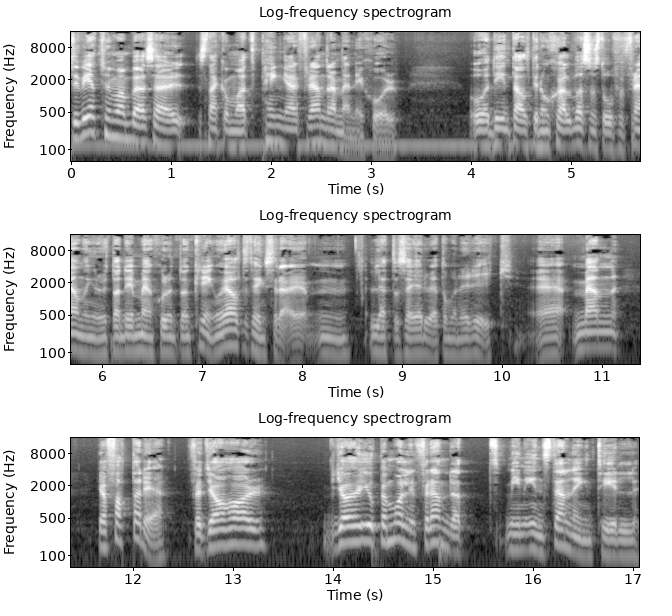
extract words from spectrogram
Du vet hur man börjar så här snacka om att pengar förändrar människor. Och det är inte alltid de själva som står för förändringen, utan det är människor runt omkring. Och jag har alltid tänkt sådär, mm, lätt att säga, du vet, om man är rik. Eh, men jag fattar det. För att jag har... Jag har ju uppenbarligen förändrat min inställning till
